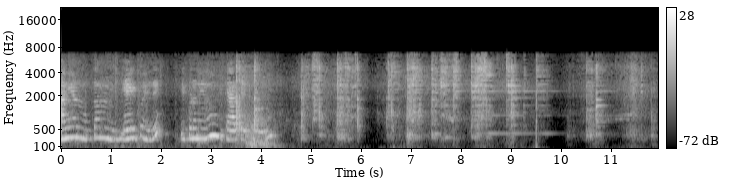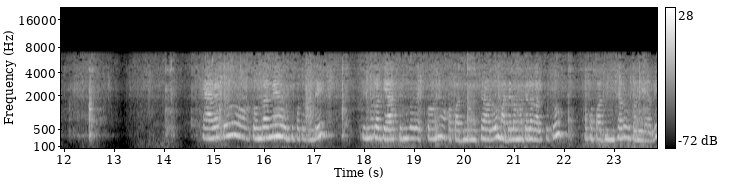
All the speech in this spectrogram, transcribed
ఆనియన్ మొత్తం వేగిపోయింది క్యారెట్ తొందరనే ఉడికిపోతుందండి. సిమ్లో గ్యాస్ సిమ్లో పెట్టుకొని ఒక పది నిమిషాలు మధ్యలో మధ్యలో కలుపుతూ ఒక పది నిమిషాలు ఉడకనియాలి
